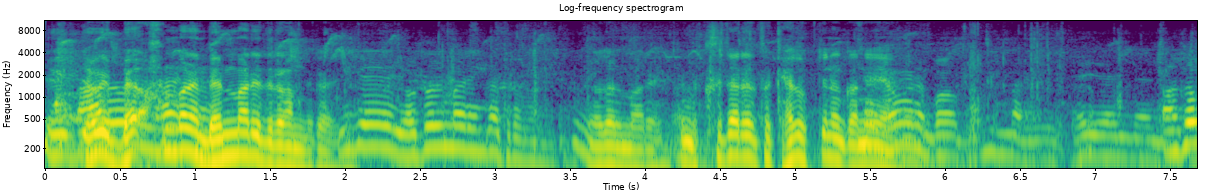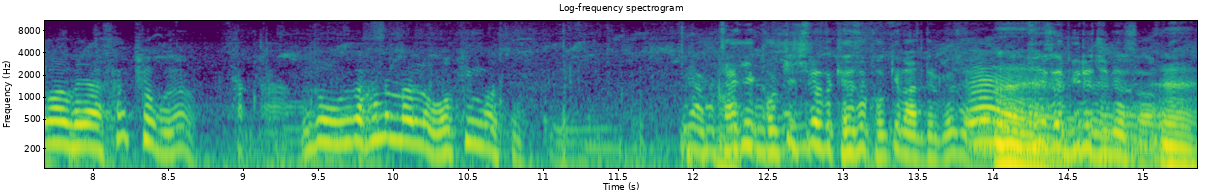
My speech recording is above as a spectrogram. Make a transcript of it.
여기 몇- 한 번에 몇 마리 들어갑니까? 이게 여덟 마리인가 들어갑니다. 여덟 마리. 그럼 그 자리에서 계속 뛰는 거네요. 영어는 뭐 무슨 말이야? AN 아 저건 그냥 상표고요. 이거 우리가 하는 말로 워킹 머신. 그냥 자기 걷기 싫어서 계속 걷게 거죠. 네. 뒤에서 밀어주면서 예.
